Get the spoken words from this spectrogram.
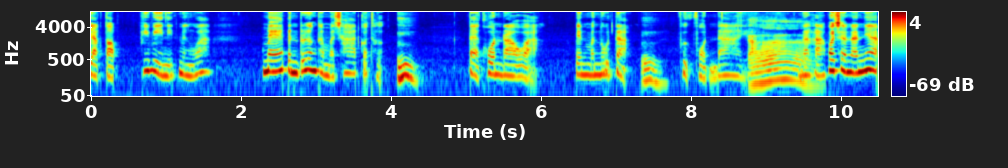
อยากตอบพี่วีนิดนึงว่า แม้เป็นเรื่องธรรมชาติก็เถอะอืมแต่คนเราอะ เป็นมนุษย์อะอืม ฝึกฝนได้อ่านะคะ เพราะฉะนั้นเนี่ย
